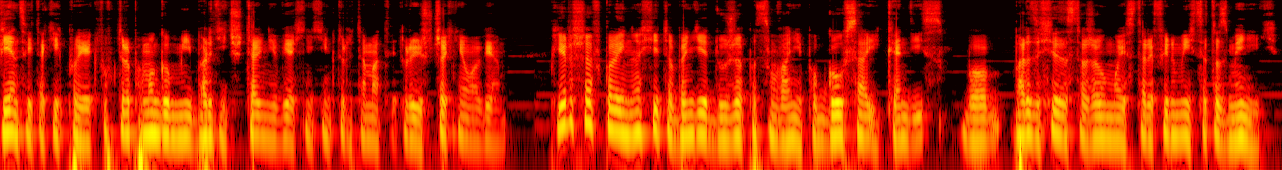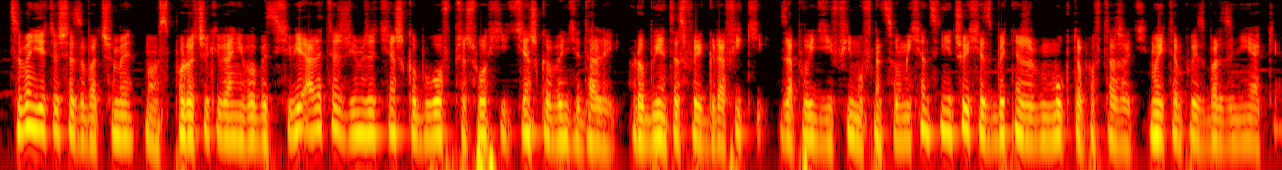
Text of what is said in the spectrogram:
więcej takich projektów, które pomogą mi bardziej czytelnie wyjaśnić niektóre tematy, które już wcześniej omawiałem. Pierwsze w kolejności to będzie duże podsumowanie Pop Goesa i Candice, bo bardzo się zestarzały moje stare filmy i chcę to zmienić. Co będzie to jeszcze zobaczymy, mam sporo oczekiwań wobec siebie, ale też wiem, że ciężko było w przeszłości i ciężko będzie dalej. Robiłem te swoje grafiki, zapowiedzi filmów na cały miesiąc i nie czuję się zbytnio, żebym mógł to powtarzać. Moje tempo jest bardzo nijakie.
